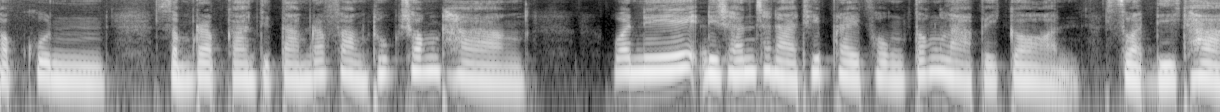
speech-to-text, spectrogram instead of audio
ขอบคุณสำหรับการติดตามรับฟังทุกช่องทาง วันนี้ดิฉันชนาทิพไพรพงศ์ต้องลาไปก่อน สวัสดีค่ะ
